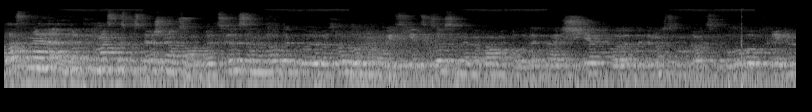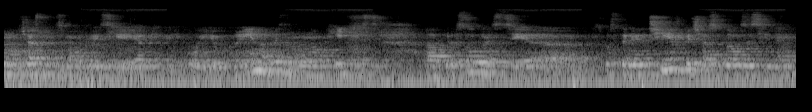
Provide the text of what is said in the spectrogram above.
Власне, група громадське спостереження ОЗОН працює за методикою розробленою в ОСЄ. Це зовсім не нова методика. Ще в 90-му році було країнами учасницями ОСЄ, як і Україна, визнана необхідність присутності е, спостерігачів під час судового засідання.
